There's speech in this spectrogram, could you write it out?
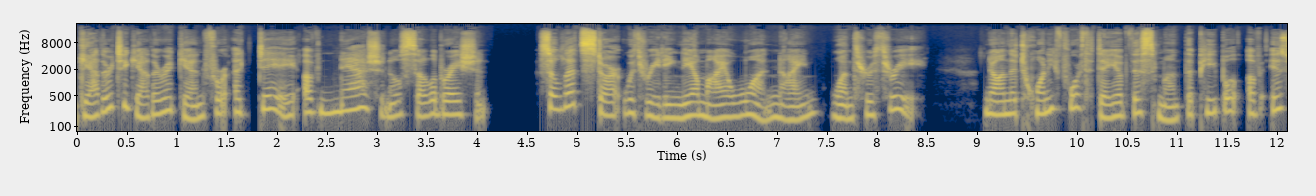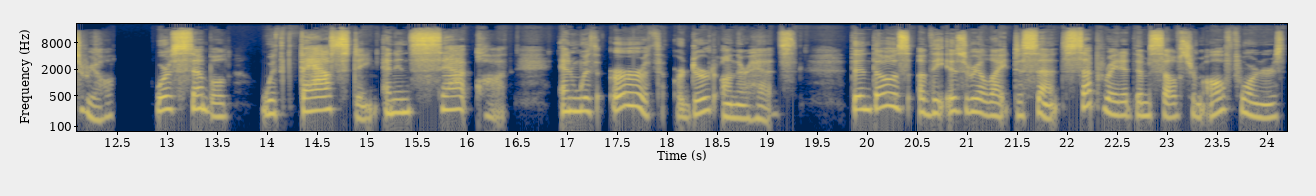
gather together again for a day of national celebration. So let's start with reading Nehemiah 1 9 1 through 3. Now, on the 24th day of this month, the people of Israel were assembled with fasting and in sackcloth and with earth or dirt on their heads. Then those of the Israelite descent separated themselves from all foreigners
